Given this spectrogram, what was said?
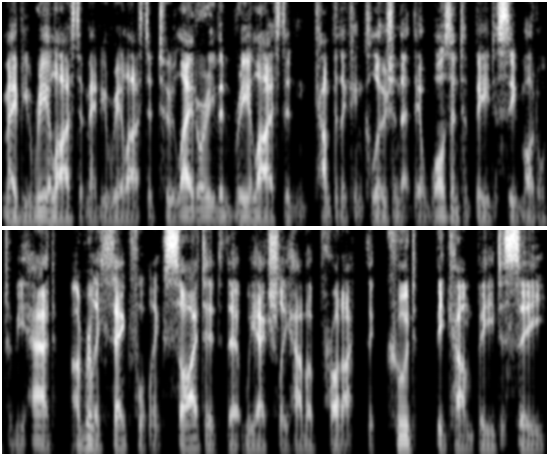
maybe realized it, maybe realized it too late, or even realized it and come to the conclusion that there wasn't a B 2 C model to be had. I'm really thankful and excited that we actually have a product that could become B 2 C,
